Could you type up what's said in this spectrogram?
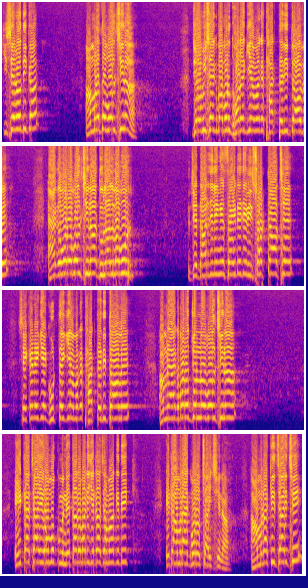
কিসের অধিকার? আমরা তো বলছি না যে অভিষেক বাবুর ঘরে গিয়ে আমাকে থাকতে দিতে হবে। একবারও বলছি না, দুলাল বাবুর। যে দার্জিলিং এর সাইডে যে রিসর্টটা আছে, সেখানে গিয়ে ঘুরতে গিয়ে আমাকে থাকতে দিতে হবে। আমরা একবারের জন্য বলছি না। এইটা চাই অমুক নেতার বাড়ি যেটা আছে আমাকে দিক। এটা আমরা একবারও চাইছি না। আমরা কি চাইছি?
